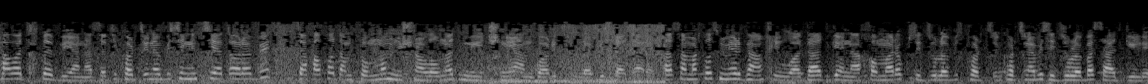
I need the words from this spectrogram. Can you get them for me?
თავად ხდებიან ასეთი ქორწინების ინიციატორები. სახალხო დამცველმა მნიშვნელოვნად მიიჩნია ამგვარი ცვლილების გატარება. სასამართლოს მიერ განხილვა დადგენა ხომ არ აქვს იძულების ქორწინების იძულებას ადგილი.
